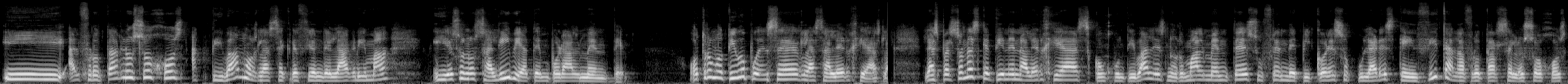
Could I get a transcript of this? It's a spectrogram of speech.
y al frotar los ojos activamos la secreción de lágrima y eso nos alivia temporalmente. Otro motivo pueden ser las alergias. Las personas que tienen alergias conjuntivales normalmente sufren de picores oculares que incitan a frotarse los ojos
